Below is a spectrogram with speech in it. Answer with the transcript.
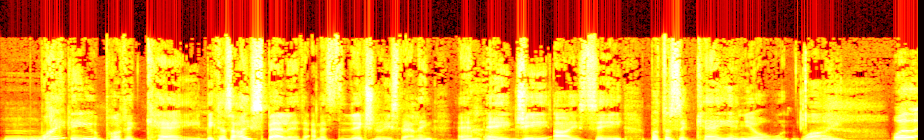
Hmm. Why do you put a K? Because I spell it, and it's the dictionary spelling, M A G I C, but there's a K in your one. Why? Well,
